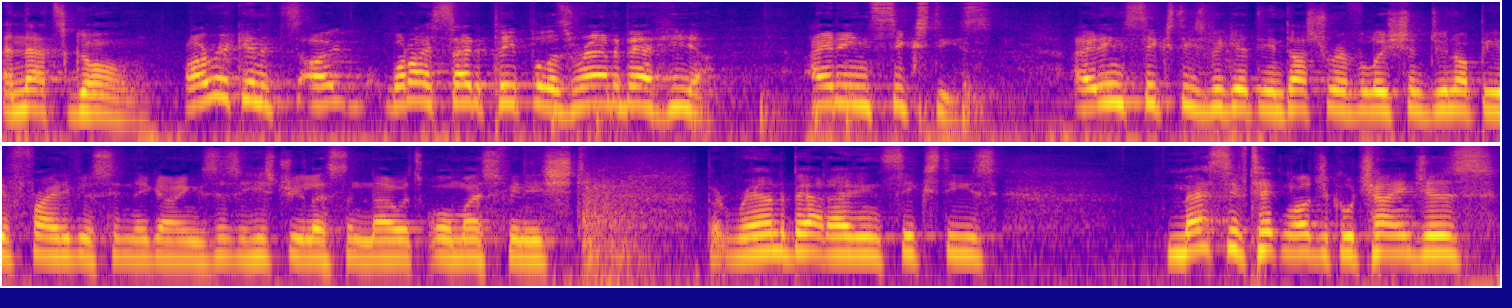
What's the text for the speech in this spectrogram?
and that's gone. I reckon it's I, what I say to people is round about here, 1860s. 1860s, we get the Industrial Revolution. Do not be afraid if you're sitting there going, Is this a history lesson? No, it's almost finished. But round about 1860s, massive technological changes.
